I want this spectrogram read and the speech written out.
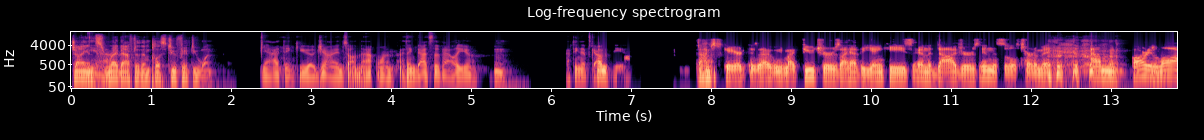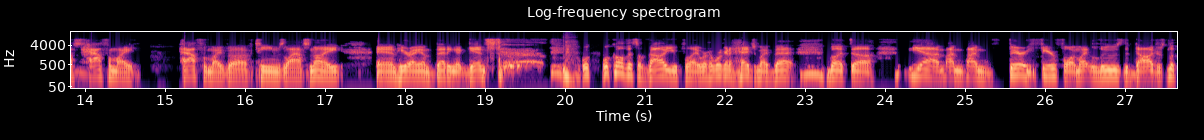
Giants Yeah. right after them plus 251. Yeah, I think you go Giants on that one. I think that's the value. Hmm. I think that's got to be. I'm scared because I mean my futures. I had the Yankees and the Dodgers in this little tournament. I'm already lost half of my half of my uh, teams last night, and here I am betting against we'll, we'll call this a value play. We're, we're going to hedge my bet, but uh, yeah, I'm, I'm I'm very fearful I might lose the Dodgers. Look,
